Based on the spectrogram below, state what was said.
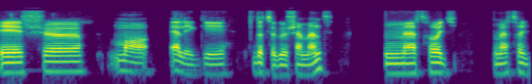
és ma eléggé döcögősen ment, mert hogy mert hogy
